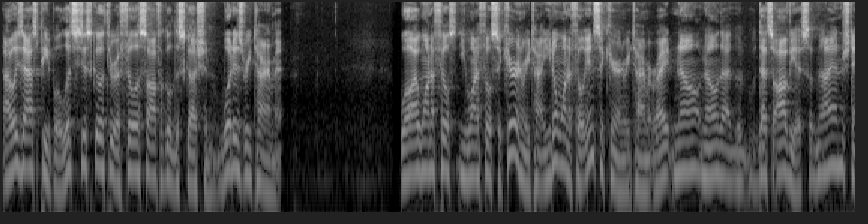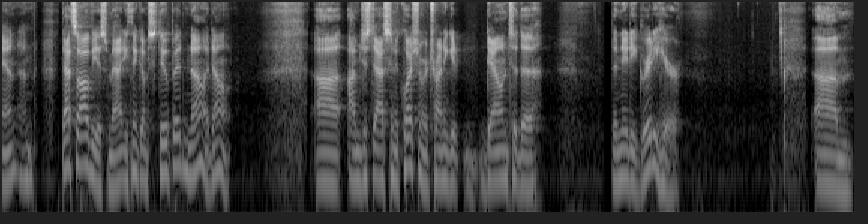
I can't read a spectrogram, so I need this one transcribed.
I always ask people, let's just go through a philosophical discussion. What is retirement? Well, I want to feel you want to feel secure in retirement. You don't want to feel insecure in retirement, right? No, no, that that's obvious. I, mean, I understand. I'm, that's obvious, Matt. You think I'm stupid? No, I don't. Uh, I'm just asking a question. We're trying to get down to the the nitty gritty here. Um,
